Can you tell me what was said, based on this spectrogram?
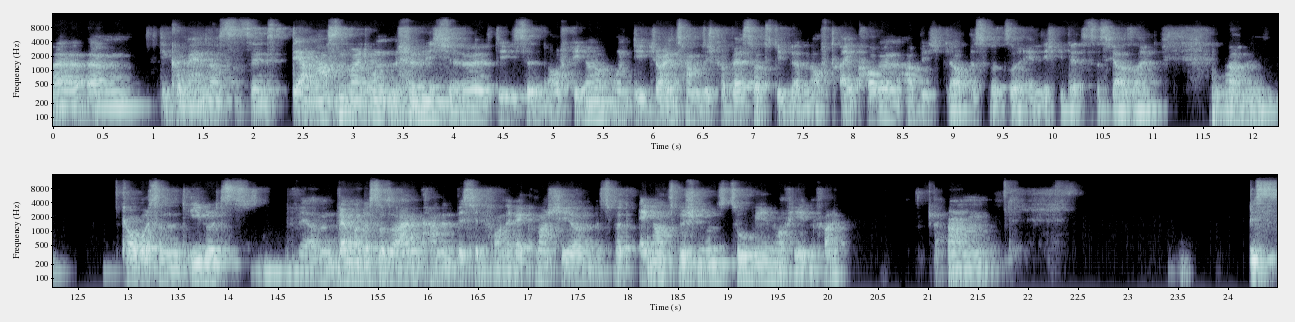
Ähm, die Commanders sind dermaßen weit unten für mich. Äh, die sind auf 4 und die Giants haben sich verbessert. Die werden auf 3 kommen, aber ich glaube, es wird so ähnlich wie letztes Jahr sein. Ähm, Cowboys und Eagles werden, wenn man das so sagen kann, ein bisschen vorne weg marschieren. Es wird enger zwischen uns zugehen, auf jeden Fall. Ähm, bis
